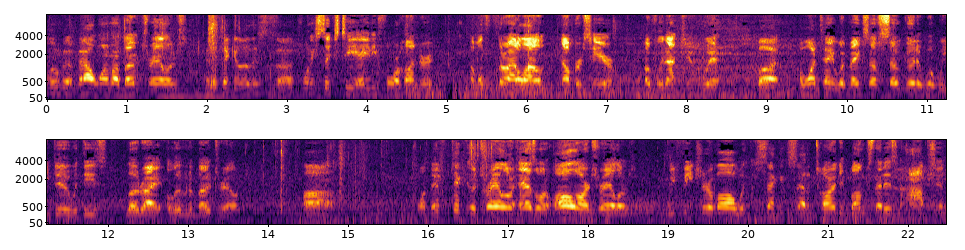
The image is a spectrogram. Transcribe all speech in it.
a little bit about one of our boat trailers. In particular, this is a 26T 8400. I'm going to throw out a lot of numbers here, hopefully not too quick, but I want to tell you what makes us so good at what we do with these Load Rite aluminum boat trailers. Uh, on this particular trailer, as on all our trailers, we feature them all with the second set of target bunks. That is an option.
